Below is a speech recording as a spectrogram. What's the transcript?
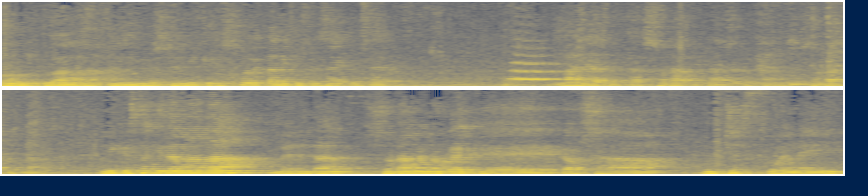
kontua da, hain beste, nik eskoletan ikusten zaituzet, mareatuta, zoratuta, zoratuta. Nik ez dakidana da, berentan, zoramen horrek e, gauza funtsezkoenei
